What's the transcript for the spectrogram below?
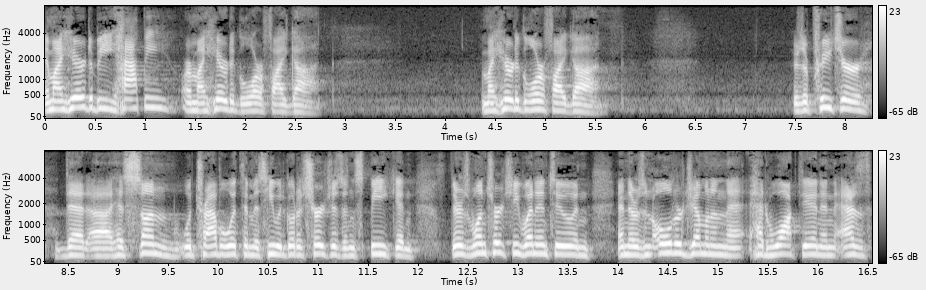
Am I here to be happy or am I here to glorify God? Am I here to glorify God? There's a preacher that uh, his son would travel with him as he would go to churches and speak. And there's one church he went into, and, and there was an older gentleman that had walked in. And as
